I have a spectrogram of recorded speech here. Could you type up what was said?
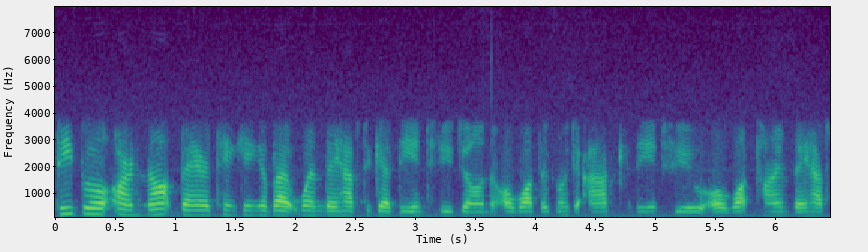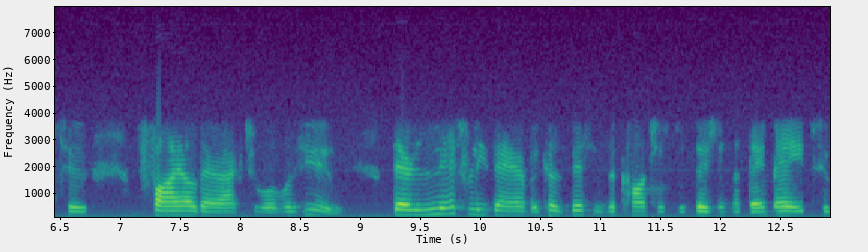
people are not there thinking about when they have to get the interview done or what they're going to ask in the interview or what time they have to file their actual review. They're literally there because this is a conscious decision that they made to,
